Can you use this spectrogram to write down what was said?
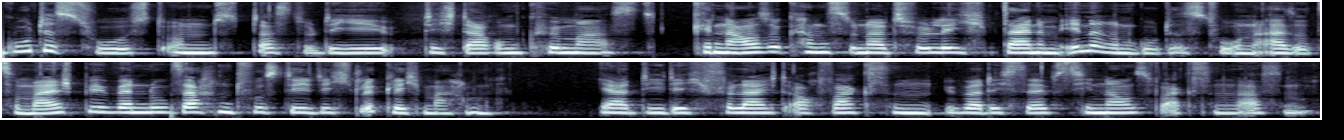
Gutes tust und dass du die, dich darum kümmerst. Genauso kannst du natürlich deinem Inneren Gutes tun. Also zum Beispiel, wenn du Sachen tust, die dich glücklich machen. Ja, die dich vielleicht auch wachsen, über dich selbst hinaus wachsen lassen.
